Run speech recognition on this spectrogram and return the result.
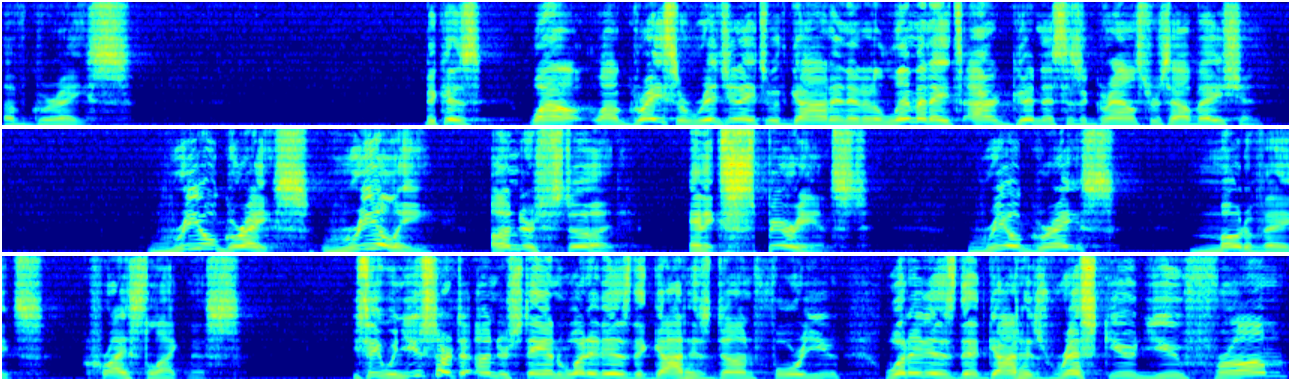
of grace. Because while, while grace originates with God and it eliminates our goodness as a grounds for salvation, real grace, really understood and experienced, real grace motivates Christlikeness. You see, when you start to understand what it is that God has done for you, what it is that God has rescued you from,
